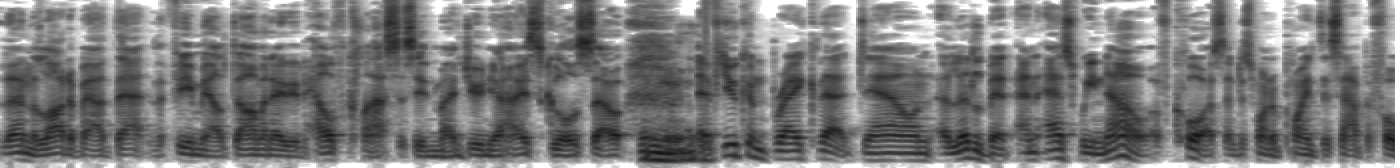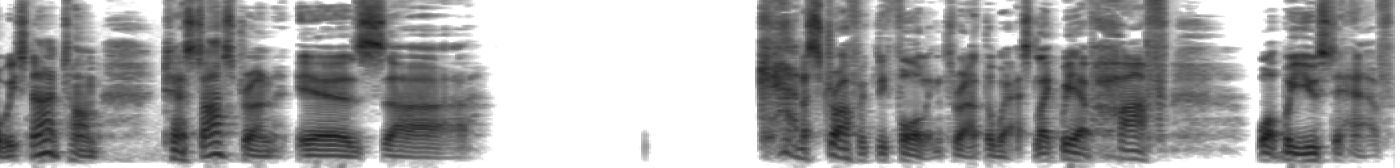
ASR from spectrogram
learn a lot about that in the female-dominated health classes in my junior high school. So mm-hmm. if you can break that down a little bit, and as we know, of course, I just want to point this out before we start, Tom, testosterone is. Uh, catastrophically falling throughout the West. Like we have half what we used to have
